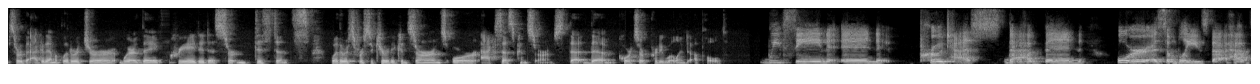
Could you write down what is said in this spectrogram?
sort of academic literature where they've created a certain distance whether it's for security concerns or access concerns that the courts are pretty willing to uphold. We've seen in protests that have been, or assemblies that have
